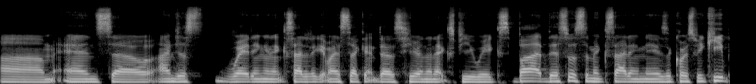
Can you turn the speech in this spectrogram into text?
Um, and so I'm just waiting and excited to get my second dose here in the next few weeks. But this was some exciting news. Of course, we keep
